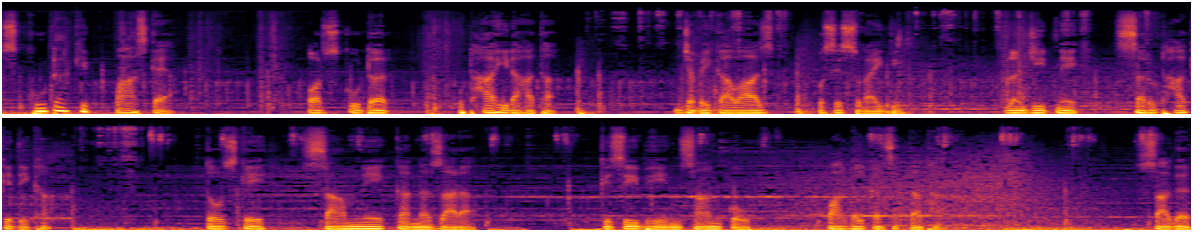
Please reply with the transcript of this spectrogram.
स्कूटर के पास गया और स्कूटर उठा ही रहा था। जब एक आवाज़ उसे सुनाई दी, रंजीत ने सर उठा के देखा तो उसके सामने का नज़ारा किसी भी इंसान को पागल कर सकता था। सागर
